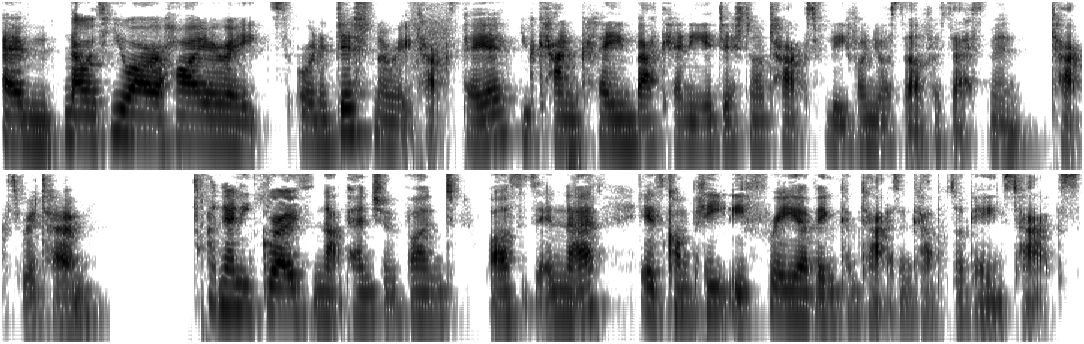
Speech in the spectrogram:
Um, now, if you are a higher rate or an additional rate taxpayer, you can claim back any additional tax relief on your self assessment tax return and any growth in that pension fund whilst it's in there is completely free of income tax and capital gains tax.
